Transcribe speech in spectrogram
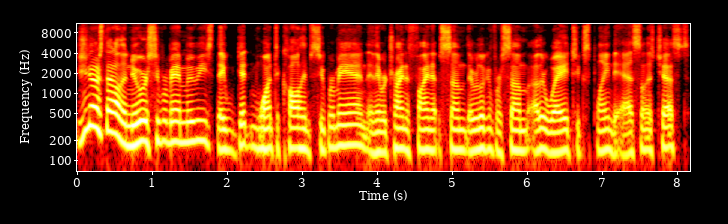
Did you notice that on the newer Superman movies, they didn't want to call him Superman and they were trying to find up some, they were looking for some other way to explain the S on his chest?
